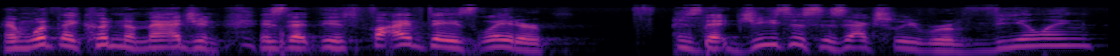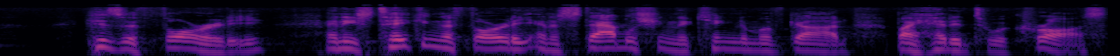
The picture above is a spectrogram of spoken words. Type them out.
And what they couldn't imagine is that these five days later, is that Jesus is actually revealing his authority and he's taking authority and establishing the kingdom of God by headed to a cross.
